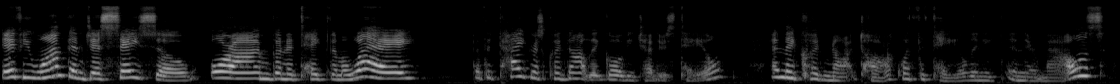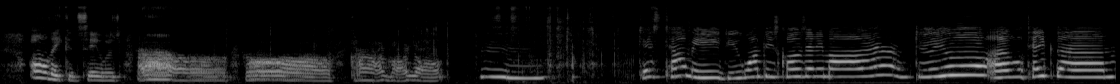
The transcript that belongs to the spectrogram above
If you want them, just say so, or I'm going to take them away. But the tigers could not let go of each other's tail, and they could not talk with the tail in, in their mouths. All they could say was, hmm. Just tell me, do you want these clothes anymore? Do you? I will take them.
